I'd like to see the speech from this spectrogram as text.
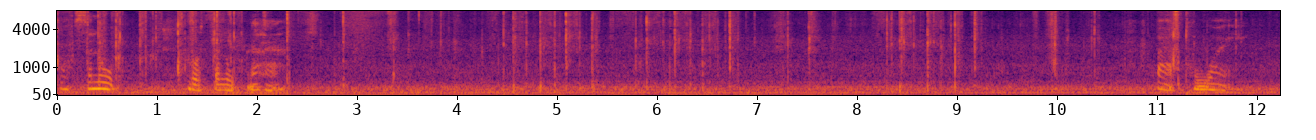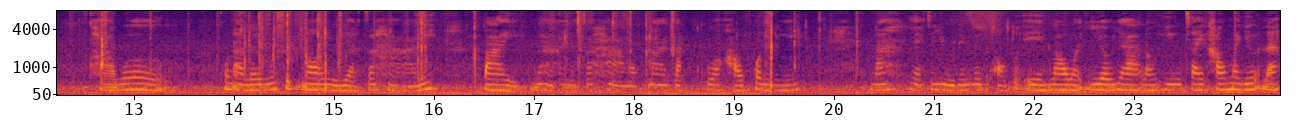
บทสรุปบทสรุปนะคะ แปดถ้วย ทาวเวอร์ คุณอาจจะ รู้สึกนอยหรืออยากจะหายไปนะคะอยากจะห่างออกมาจากตัวเขาคนนี้นะอยากจะอยู่ในมุมของตัวเองเราอะเยียวยาเราฮิวใจเขามาเยอะแล้ว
